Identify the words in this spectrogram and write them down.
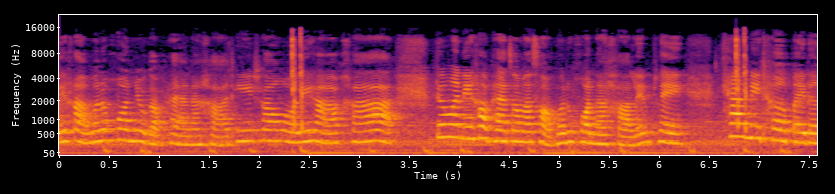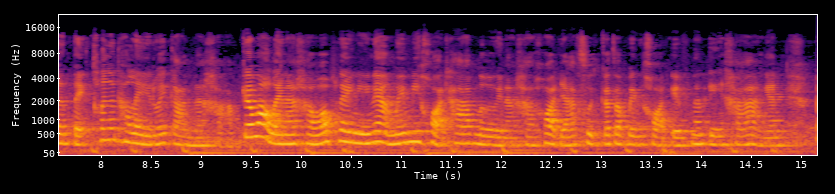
ดีค่ะเพื่อนทุกคนอยู่กับแพรนะคะ ที่ช่อง o l y h a r ค่ะเดี๋ยวันนี้ค่ะแพรจะมาสอนเพื่อนทุกคนนะคะ เล่นเพลง แค่มีเธอไปเดินเตะคลื่นทะเลด้วยกันนะคะก็บอกเลยนะคะว่าเพลงนี้เนี่ยไม่มีคอดทาบเลยนะคะคอดยากสุดก็จะเป็นคอด F นั่นเองค่ะงั้นไป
